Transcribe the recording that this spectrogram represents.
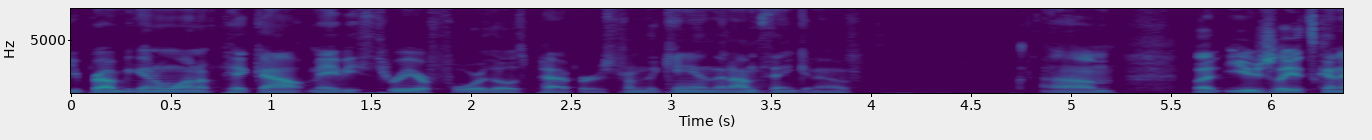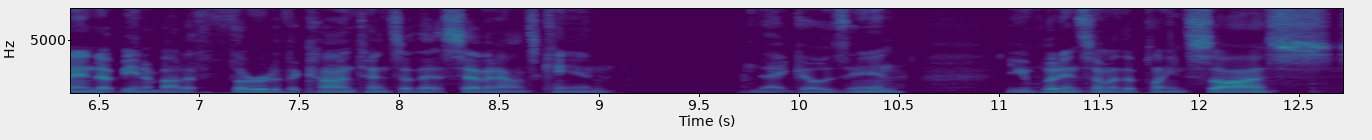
you're probably going to want to pick out maybe three or four of those peppers from the can that I'm thinking of. Um, but usually it's going to end up being about a third of the contents of that seven ounce can that goes in. You can put in some of the plain sauce,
